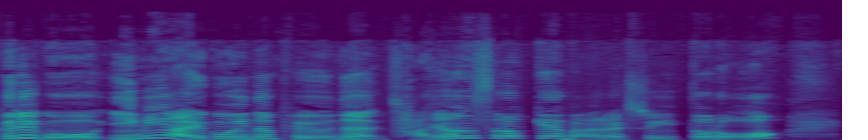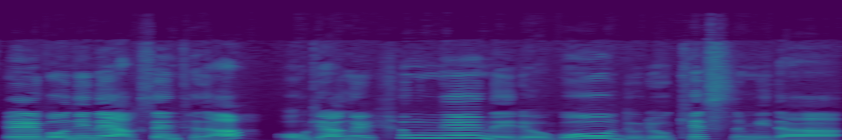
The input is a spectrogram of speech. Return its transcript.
그리고 이미 알고 있는 표현은 자연스럽게 말할 수 있도록 일본인의 악센트나 억양을 흉내내려고 노력했습니다.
